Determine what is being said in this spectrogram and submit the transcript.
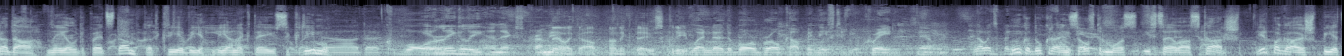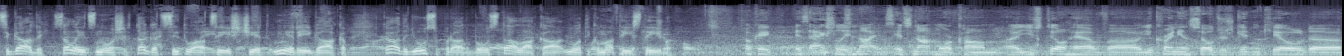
gadā, neilgi pēc tam, kad Krievija bija anektējusi Krimu. Nelegāli anektējusi Krimu. Un kad Ukraiņas austrumos izcēlās karš, ir pagājuši pieci gadi. Salīdzinoši tagad situācija šķiet mierīgāka. Kāda jūsuprāt būs tālākā notikuma attīstība? Okay, it's actually not. It's not more calm. Uh, you still have uh, Ukrainian soldiers getting killed uh,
